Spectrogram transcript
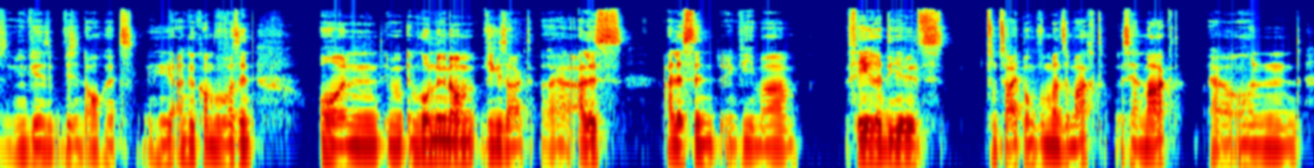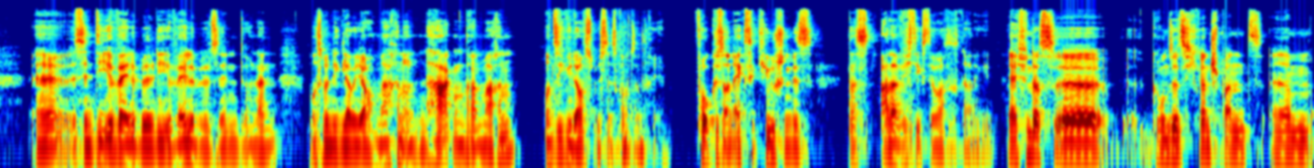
wir, wir sind auch jetzt hier angekommen, wo wir sind. Und im, im Grunde genommen, wie gesagt, alles, alles sind irgendwie immer faire Deals zum Zeitpunkt, wo man sie macht. Ist ja ein Markt. Ja, und äh, sind die available, die available sind. Und dann muss man die, glaube ich, auch machen und einen Haken dran machen und sich wieder aufs Business konzentrieren. Focus on Execution ist das Allerwichtigste, was es gerade gibt. Ja, ich finde das äh, grundsätzlich ganz spannend, ähm,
